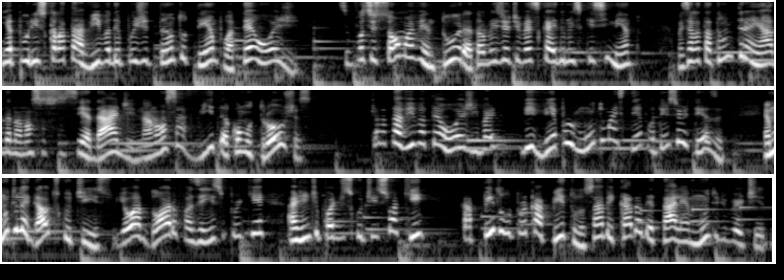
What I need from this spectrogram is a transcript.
E é por isso que ela tá viva depois de tanto tempo, até hoje. Se fosse só uma aventura, talvez já tivesse caído no esquecimento. Mas ela tá tão entranhada na nossa sociedade, na nossa vida como trouxas, que ela tá viva até hoje e vai viver por muito mais tempo, eu tenho certeza. É muito legal discutir isso. E eu adoro fazer isso porque a gente pode discutir isso aqui, capítulo por capítulo, sabe? Cada detalhe é muito divertido.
